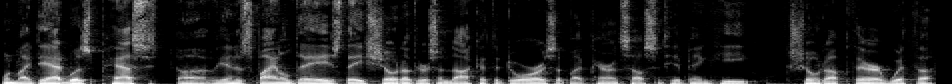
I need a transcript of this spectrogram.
when my dad was past uh, in his final days, they showed up. There was a knock at the door. I was at my parents' house in Hibbing. He showed up there with a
